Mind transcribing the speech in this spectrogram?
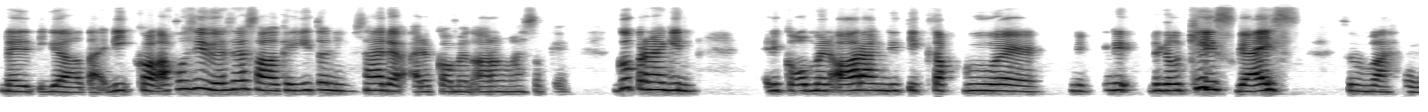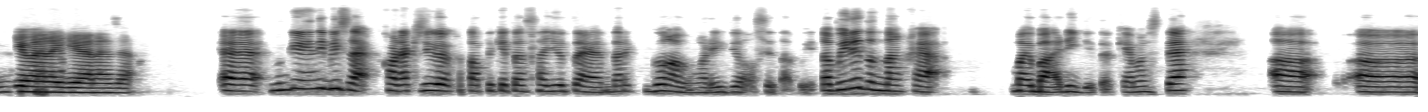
dari tiga hal tadi, kalau aku sih biasanya selalu kayak gitu nih. Saya ada ada komen orang masuk ya. Gue pernah gini di komen orang di TikTok gue. Ini, ini real case guys, sumpah. Gimana gimana sih? Eh, mungkin ini bisa connect juga ke topik kita selanjutnya. Ntar gue gak mau nge-reveal sih tapi. Tapi ini tentang kayak my body gitu. Kayak maksudnya uh, uh,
